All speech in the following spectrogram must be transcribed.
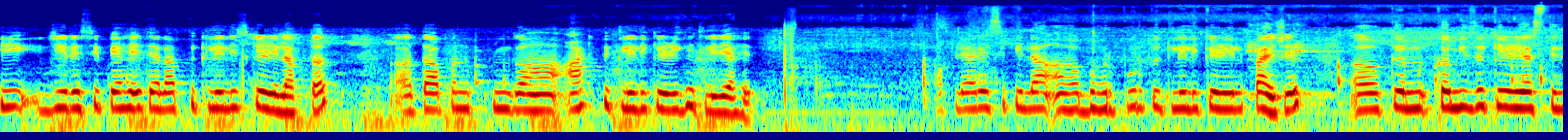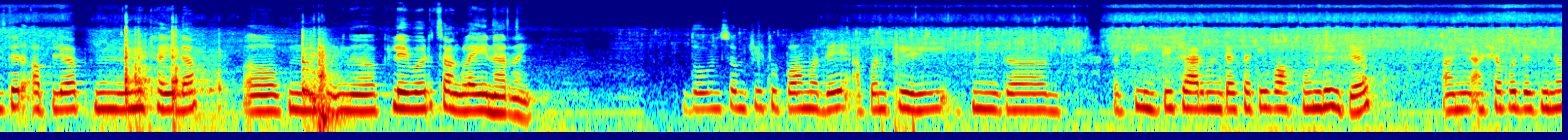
ही जी रेसिपी आहे त्याला पिकलेलीच केळी लागतात. आता आपण आठ पिकलेली केळी घेतलेली आहेत. आपल्या रेसिपीला भरपूर पिकलेली केळी पाहिजेत. अ, कमी कमी जर केळी असतील तर आपल्या मिठाईला फ्लेवर चांगला येणार नाही. दोन चमचे तुपामध्ये आपण केळी ग- तीन ते चार मिनटासाठी वाफवून घ्यायच्या आहेत आणि अशा पद्धतीनं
